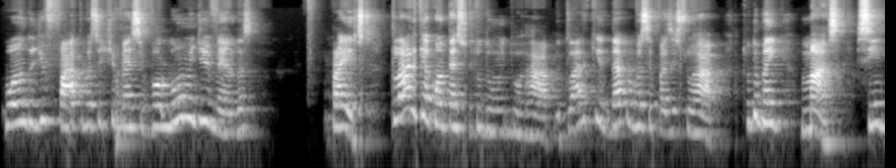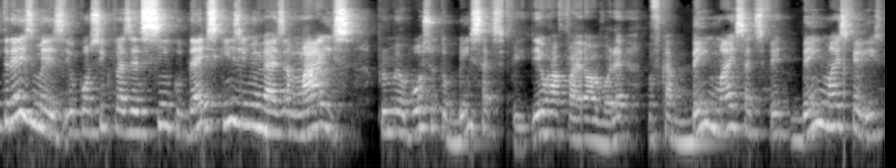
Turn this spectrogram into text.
quando de fato você tivesse volume de vendas para isso. Claro que acontece tudo muito rápido, claro que dá para você fazer isso rápido, tudo bem, mas se em três meses eu consigo trazer 5, 10, 15 mil reais a mais para o meu bolso, eu estou bem satisfeito. Eu, Rafael Avoré, vou ficar bem mais satisfeito, bem mais feliz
